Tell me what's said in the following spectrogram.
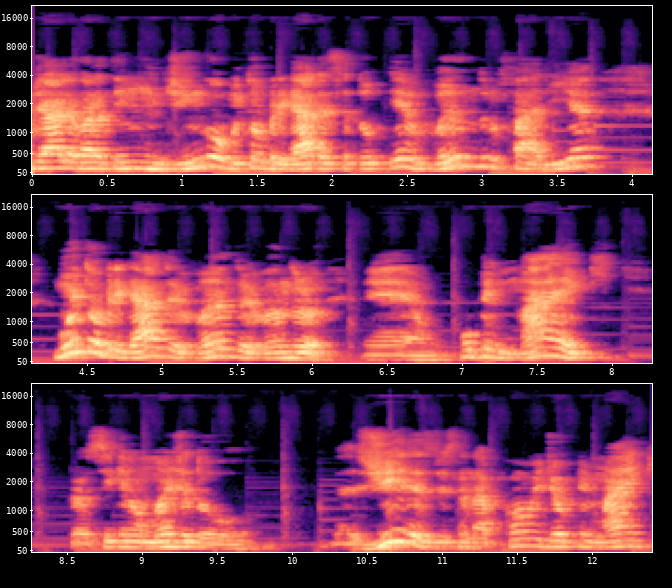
De alho agora tem um jingle. Muito obrigado. Esse é do Evandro Faria. Muito obrigado, Evandro. Evandro é um open mic. Para você que não manja do, das gírias do stand-up comedy, open mic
